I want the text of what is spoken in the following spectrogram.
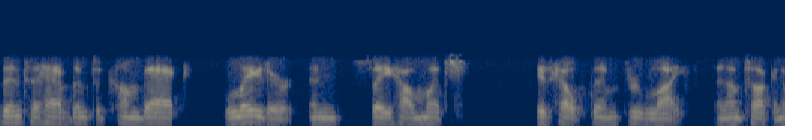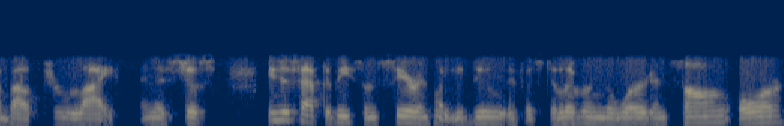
then to have them to come back later and say how much it helped them through life. And I'm talking about through life. And it's just you just have to be sincere in what you do if it's delivering the word in song or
